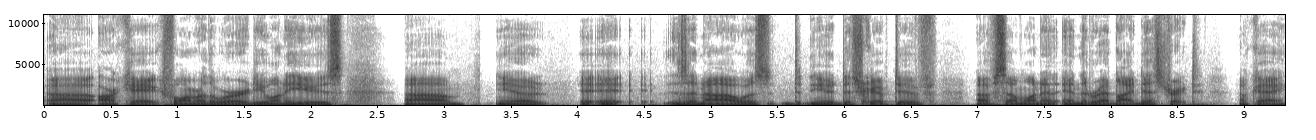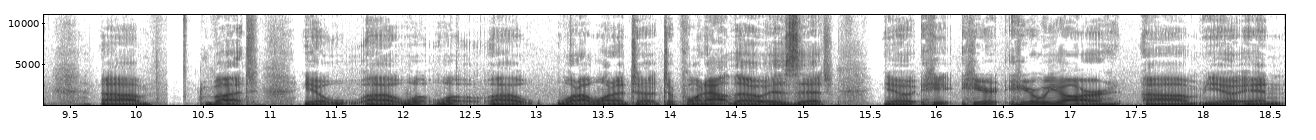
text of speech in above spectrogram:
uh, archaic form of the word you want to use. Um, you know, it, it, zana was you know descriptive of someone in, in the red light district. Okay. Um, but you know uh, what what uh, what I wanted to, to point out though is that you know he, here here we are um, you know and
